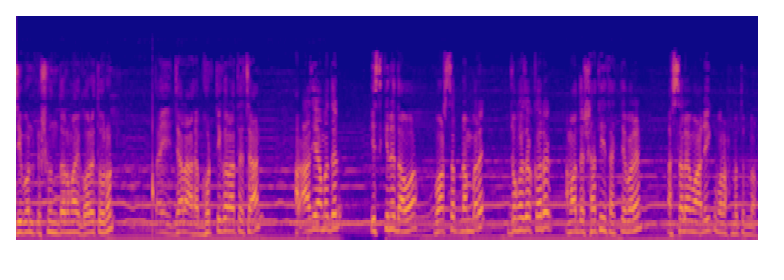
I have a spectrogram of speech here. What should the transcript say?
জীবনকে সুন্দরময় গড়ে তুলুন। তাই যারা ভর্তি করাতে চান, আর আজই আমাদের স্ক্রিনে দেওয়া হোয়াটসঅ্যাপ নাম্বারে যোগাযোগ করে আমাদের সাথেই থাকতে পারেন। আসসালামু আলাইকুম রহমতুল্লাহ।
